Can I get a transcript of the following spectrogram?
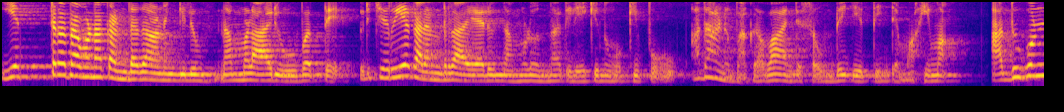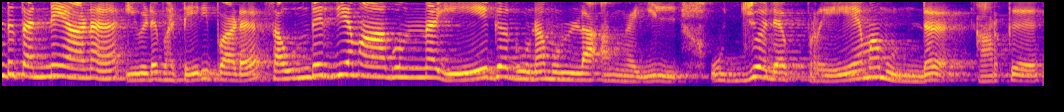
എത്ര തവണ കണ്ടതാണെങ്കിലും നമ്മൾ ആ രൂപത്തെ ഒരു ചെറിയ കലണ്ടർ ആയാലും നമ്മളൊന്ന് അതിലേക്ക് നോക്കിപ്പോവും അതാണ് ഭഗവാന്റെ സൗന്ദര്യത്തിന്റെ മഹിമ. അതുകൊണ്ട് തന്നെയാണ് ഇവിടെ ഭട്ടേരിപ്പാട് സൗന്ദര്യമാകുന്ന ഏക ഗുണമുള്ള അങ്ങയിൽ ഉജ്ജ്വല പ്രേമമുണ്ട്. ആർക്ക്?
